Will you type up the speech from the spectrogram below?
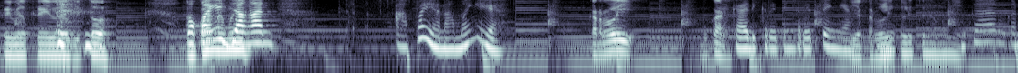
kriwil-kriwil gitu. Apa Pokoknya jangan apa ya namanya ya? curly bukan. Kayak di keriting-keriting ya. ya curly kali itu namanya. Bukan, bukan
